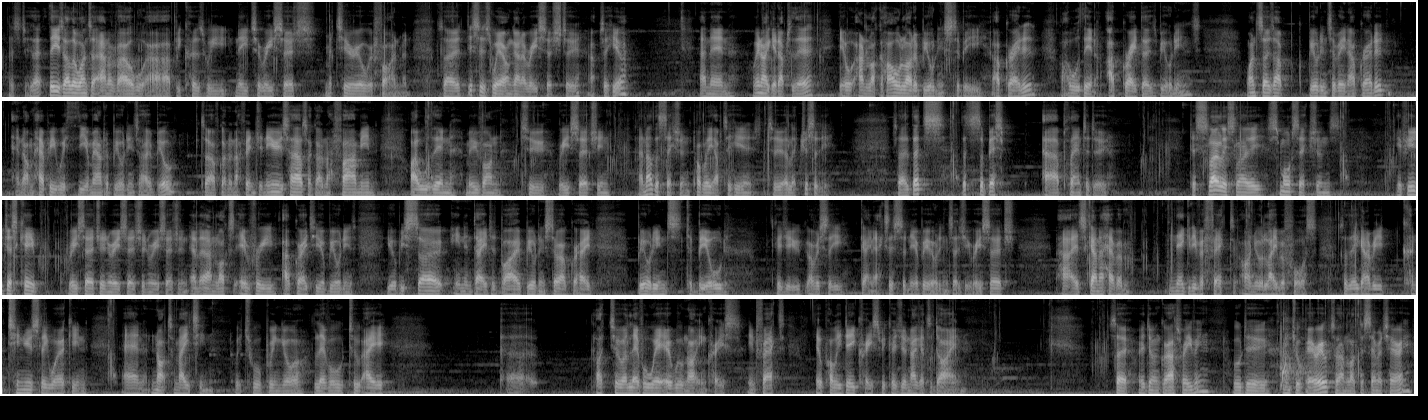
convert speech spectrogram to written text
Let's do that. These other ones are unavailable uh, because we need to research material refinement. So this is where I'm going to research to, up to here. And then when I get up to there, it will unlock a whole lot of buildings to be upgraded. I will then upgrade those buildings. Once those up buildings have been upgraded, and I'm happy with the amount of buildings I have built, so I've got enough engineers house, I've got enough farming, I will then move on to researching another section, probably up to here to electricity. So that's that's the best uh, plan to do. Just slowly, slowly, small sections. If you just keep researching, researching, researching, and it unlocks every upgrade to your buildings, you'll be so inundated by buildings to upgrade, buildings to build, because you obviously gain access to new buildings as you research. Uh, it's going to have a negative effect on your labour force. So they're going to be continuously working and not mating, which will bring your level to a uh, like to a level where it will not increase. In fact, it'll probably decrease because your nuggets are dying. So we're doing grass weaving. We'll do angel burial to unlock the cemetery.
